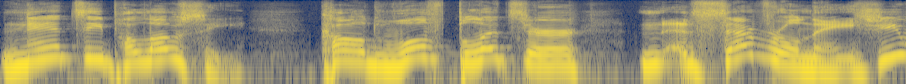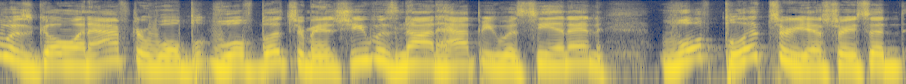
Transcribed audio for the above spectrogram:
Nancy Pelosi called Wolf Blitzer several names. She was going after Wolf, Blitzer, man. She was not happy with CNN. Wolf Blitzer yesterday said,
